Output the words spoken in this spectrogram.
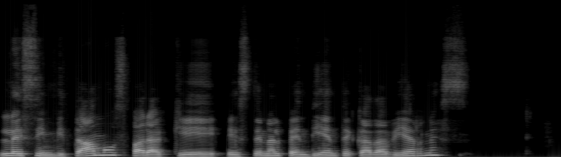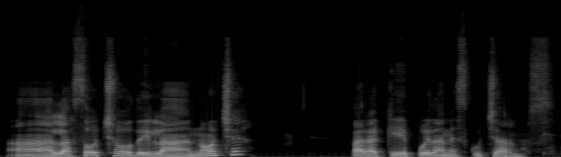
Les invitamos para que estén al pendiente cada viernes a las 8 de la noche para que puedan escucharnos.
